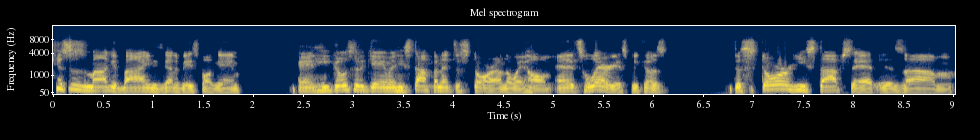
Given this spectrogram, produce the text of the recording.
kisses his mom goodbye, and he's got a baseball game, and he goes to the game, and he's stopping at the store on the way home, and it's hilarious because the store he stops at is um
